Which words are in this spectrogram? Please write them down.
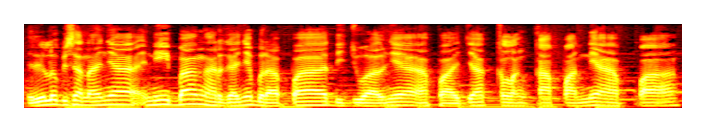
Jadi lo bisa nanya, ini bang harganya berapa, dijualnya apa aja, kelengkapannya apa.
